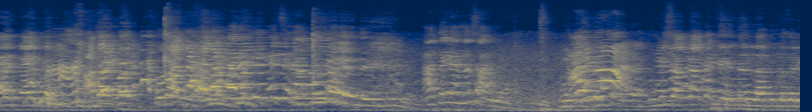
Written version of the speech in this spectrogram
हा? आता यांना सांगा. तुम्ही सांगा केतनला तरी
